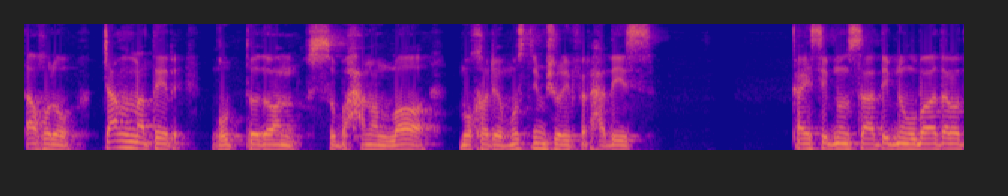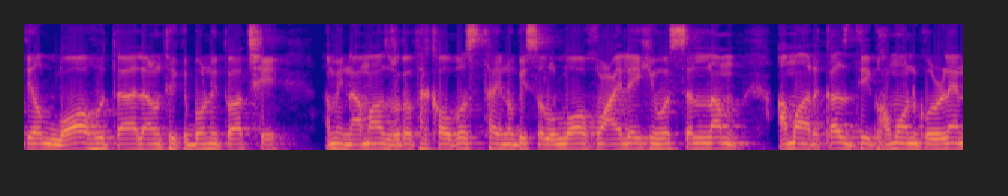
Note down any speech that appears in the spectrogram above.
তা হলো জান্নাতের গুপ্তদন সুবহানাল্লাহ, বুখারী ও মুসলিম শরীফের হাদিস। কাইস ইবনু সাদ ইবনু উবাদা রাদিয়াল্লাহু তাআলা থেকে বর্ণিত আছে আমি নামাজ নামাজরত থাকা অবস্থায় নবী সাল্লাল্লাহু আলাইহি ওয়াসাল্লাম আমার কাছ দিয়ে ঘমন করলেন।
